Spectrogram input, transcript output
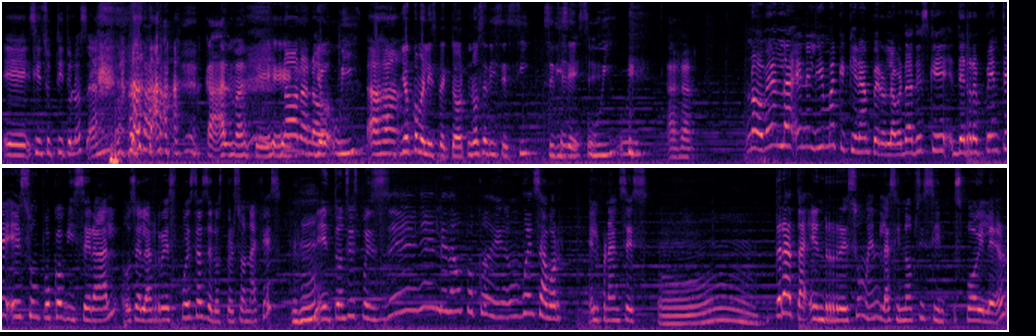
Eh, sin subtítulos. Cálmate. No, no, no. Yo, uy. Ajá. Yo como el inspector, no se dice sí, se dice, dice uy. uy. Ajá. No, véanla en el idioma que quieran, pero la verdad es que de repente es un poco visceral, o sea, las respuestas de los personajes. Entonces, pues eh, eh, le da un poco de un buen sabor el francés. Oh. Trata, en resumen, la sinopsis sin spoiler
